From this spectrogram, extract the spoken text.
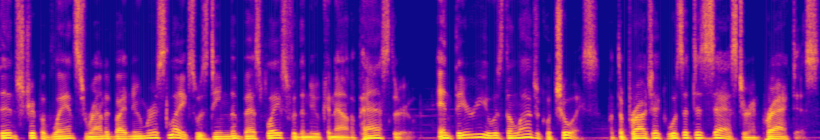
thin strip of land surrounded by numerous lakes was deemed the best place for the new canal to pass through. In theory, it was the logical choice, but the project was a disaster in practice.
